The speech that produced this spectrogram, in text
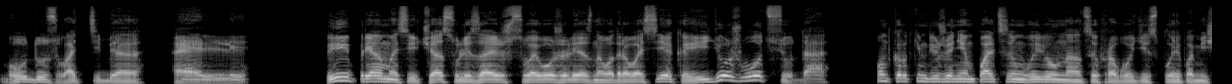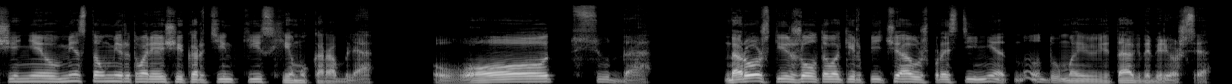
Буду звать тебя Элли. Ты прямо сейчас улезаешь своего железного дровосека и идешь вот сюда». Он коротким движением пальцем вывел на цифровой дисплей помещения вместо умиротворяющей картинки схему корабля. Вот сюда. Дорожки из желтого кирпича уж, прости, нет, но, думаю, и так доберешься.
